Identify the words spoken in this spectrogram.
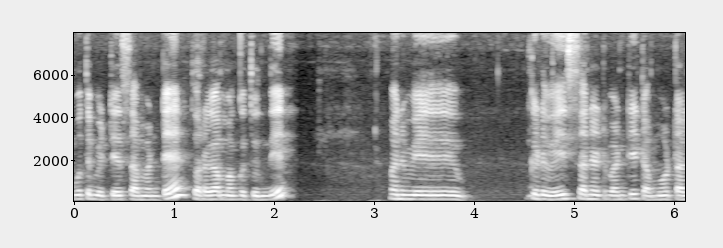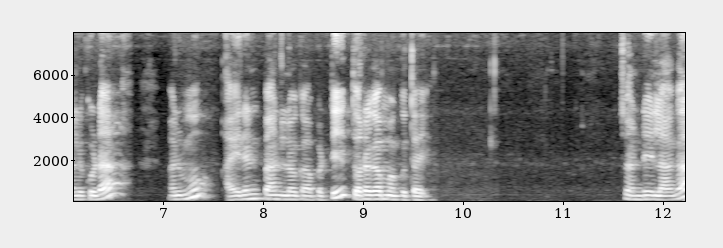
మూత పెట్టేసామంటే త్వరగా మగ్గుతుంది. మనం వే ఇక్కడ వేస్తున్నటువంటి టమోటాలు కూడా మనము ఐరన్ ప్యాన్లో కాబట్టి త్వరగా మగ్గుతాయి. చూడండి ఇలాగా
